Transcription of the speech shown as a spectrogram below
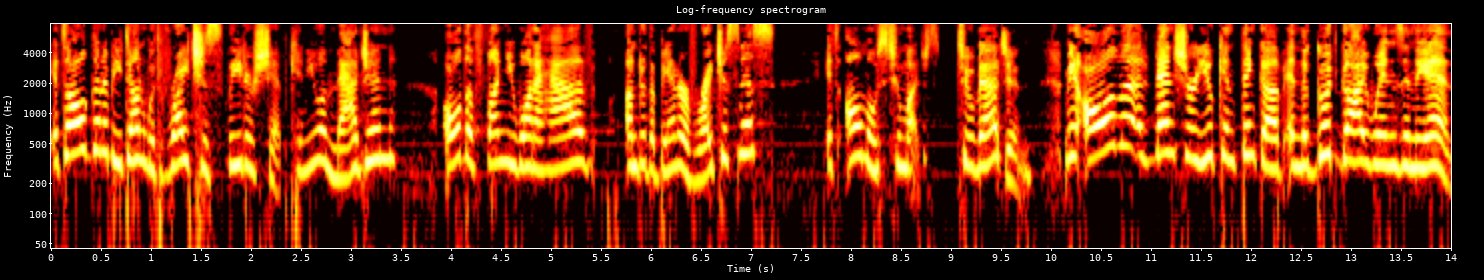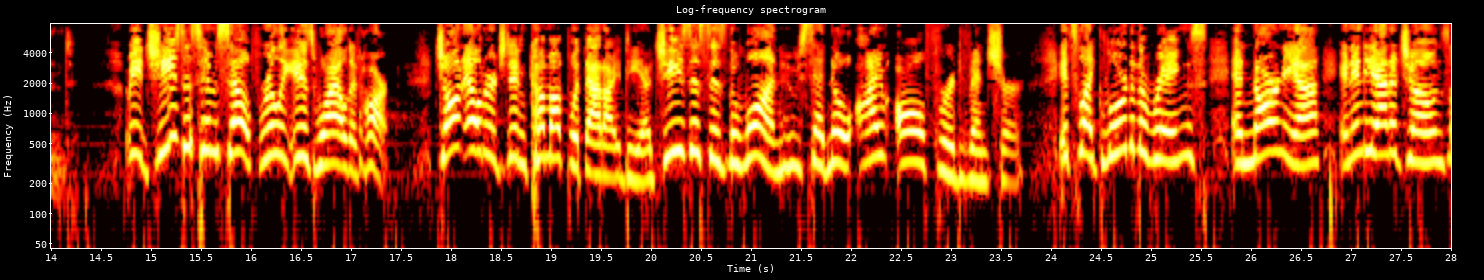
It's all going to be done with righteous leadership. Can you imagine all the fun you want to have under the banner of righteousness? It's almost too much to imagine. I mean, all the adventure you can think of and the good guy wins in the end. I mean, Jesus himself really is wild at heart. John Eldredge didn't come up with that idea. Jesus is the one who said, no, I'm all for adventure. It's like Lord of the Rings and Narnia and Indiana Jones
